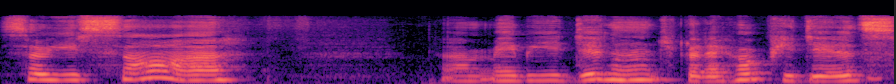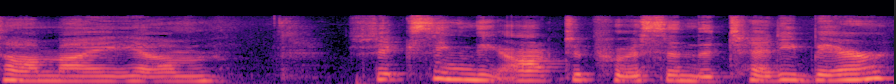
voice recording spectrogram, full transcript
So you saw, um, maybe you didn't, but I hope you did, saw my um, fixing the octopus and the teddy bear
